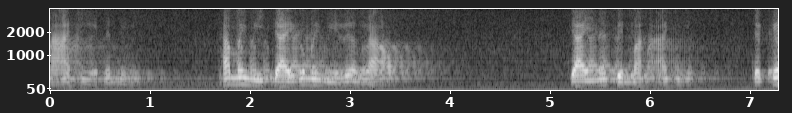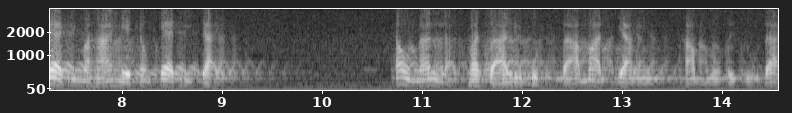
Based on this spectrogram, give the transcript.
หาเหตุนั่นเองถ้าไม่มีใจก็ไม่มีเรื่องราว ใจนั้นเป็นมหาเหตุ จะแก้ที่มหาเหตุต้องแก้ที่ใจ เท่านั้นแหละภาษาลิบุตรสามารถยังทำลงไปสู่ได้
